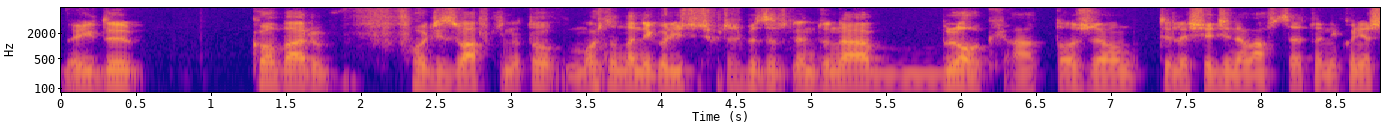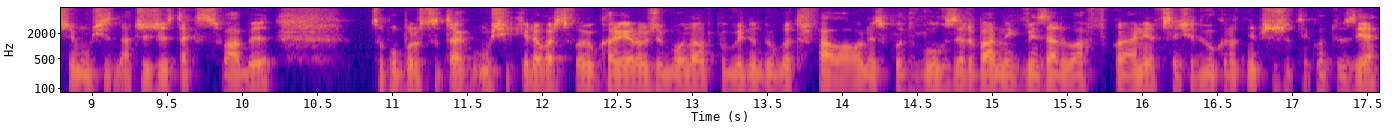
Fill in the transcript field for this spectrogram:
No i gdy Kowar wchodzi z ławki, no to można na niego liczyć chociażby ze względu na blok, a to, że on tyle siedzi na ławce, to niekoniecznie musi znaczyć, że jest tak słaby, co po prostu tak musi kierować swoją karierą, żeby ona odpowiednio długo trwała. On jest po dwóch zerwanych więzadłach w kolanie, w sensie dwukrotnie przeszyte kontuzje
